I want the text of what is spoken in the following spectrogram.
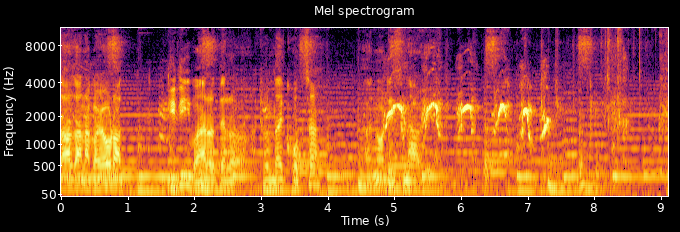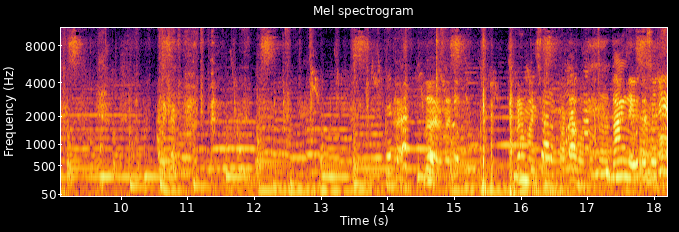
चारजनाको एउटा दिदी भनेर तेरो ठुल्दै खोक्छ नोटिस नआउने दाङ्ने हो त्यसरी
